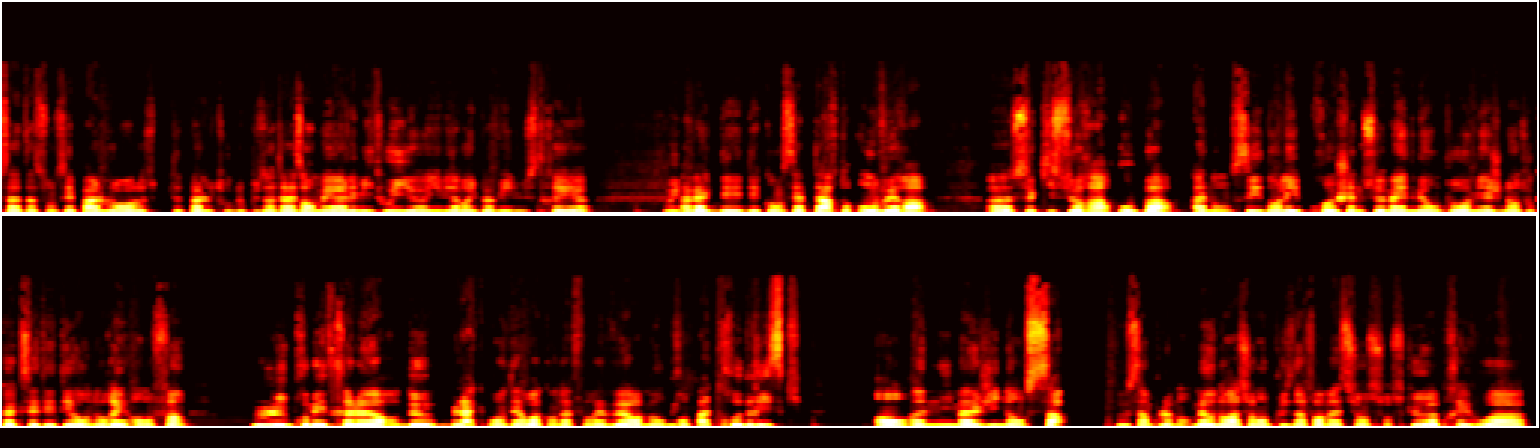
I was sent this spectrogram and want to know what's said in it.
ça, de toute façon, c'est pas peut-être pas le truc le plus intéressant, mais à la limite, oui, évidemment, ils peuvent illustrer avec des, des, concept art. On verra ce qui sera ou pas annoncé dans les prochaines semaines, mais on peut imaginer en tout cas que cet été, on aurait enfin le premier trailer de Black Panther Wakanda Forever, mais on prend pas trop de risques en imaginant ça tout simplement. Mais on aura sûrement plus d'informations sur ce que prévoit,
